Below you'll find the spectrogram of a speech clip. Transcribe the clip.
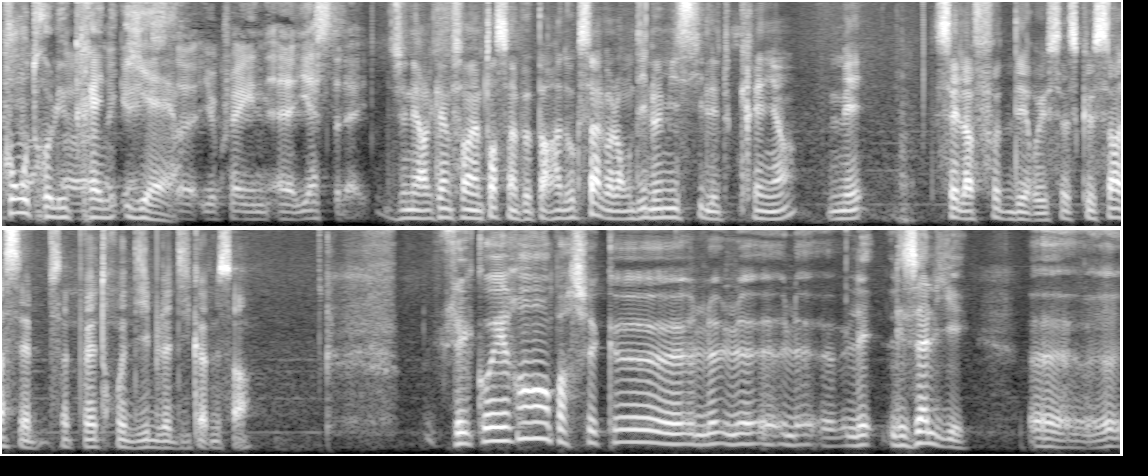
contre l'Ukraine hier. Général Kempf, en même temps, c'est un peu paradoxal. Voilà, on dit le missile est ukrainien, mais c'est la faute des Russes. Est-ce que ça, ça peut être audible dit comme ça? C'est cohérent parce que les, alliés, euh,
